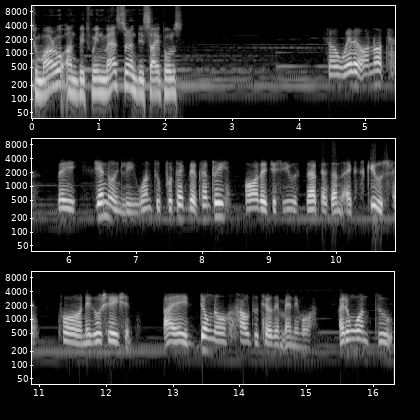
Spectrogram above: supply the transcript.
Tomorrow on Between Master and Disciples, So whether or not they genuinely want to protect their country or they just use that as an excuse for negotiation, I don't know how to tell them anymore. I don't want to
